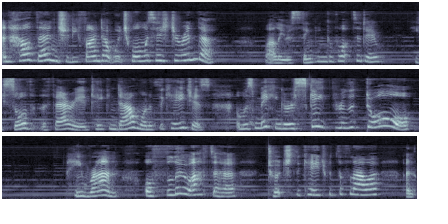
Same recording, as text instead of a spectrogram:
and how then should he find out which one was his Jorinda? While he was thinking of what to do, he saw that the fairy had taken down one of the cages and was making her escape through the door. He ran or flew after her, touched the cage with the flower, and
